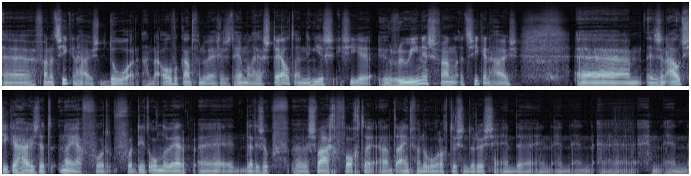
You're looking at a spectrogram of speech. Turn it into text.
eh, van het ziekenhuis door. Aan de overkant van de weg is het helemaal hersteld en hier zie je ruïnes van het ziekenhuis. Ehm, het is een oud ziekenhuis dat, nou ja, voor, voor dit onderwerp, daar is ook eh, zwaar gevochten aan het eind van de oorlog tussen de Russen en de, en, en, en, en,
